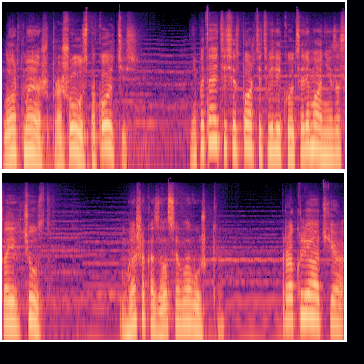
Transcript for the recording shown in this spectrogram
«Лорд Мэш, прошу, успокойтесь!» «Не пытайтесь испортить великую церемонию из-за своих чувств!» Мэш оказался в ловушке. «Проклятье!»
